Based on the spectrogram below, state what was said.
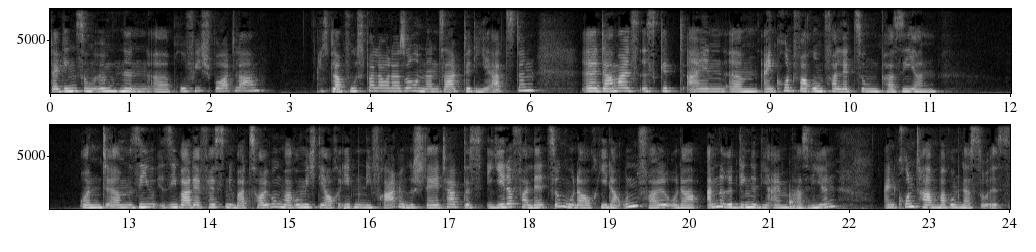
Da ging es um irgendeinen äh, Profisportler, ich glaube Fußballer oder so, und dann sagte die Ärztin äh, damals, es gibt ein, ähm, ein Grund, warum Verletzungen passieren. Und ähm, sie, sie war der festen Überzeugung, warum ich dir auch eben die Frage gestellt habe, dass jede Verletzung oder auch jeder Unfall oder andere Dinge, die einem passieren, einen Grund haben, warum das so ist.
